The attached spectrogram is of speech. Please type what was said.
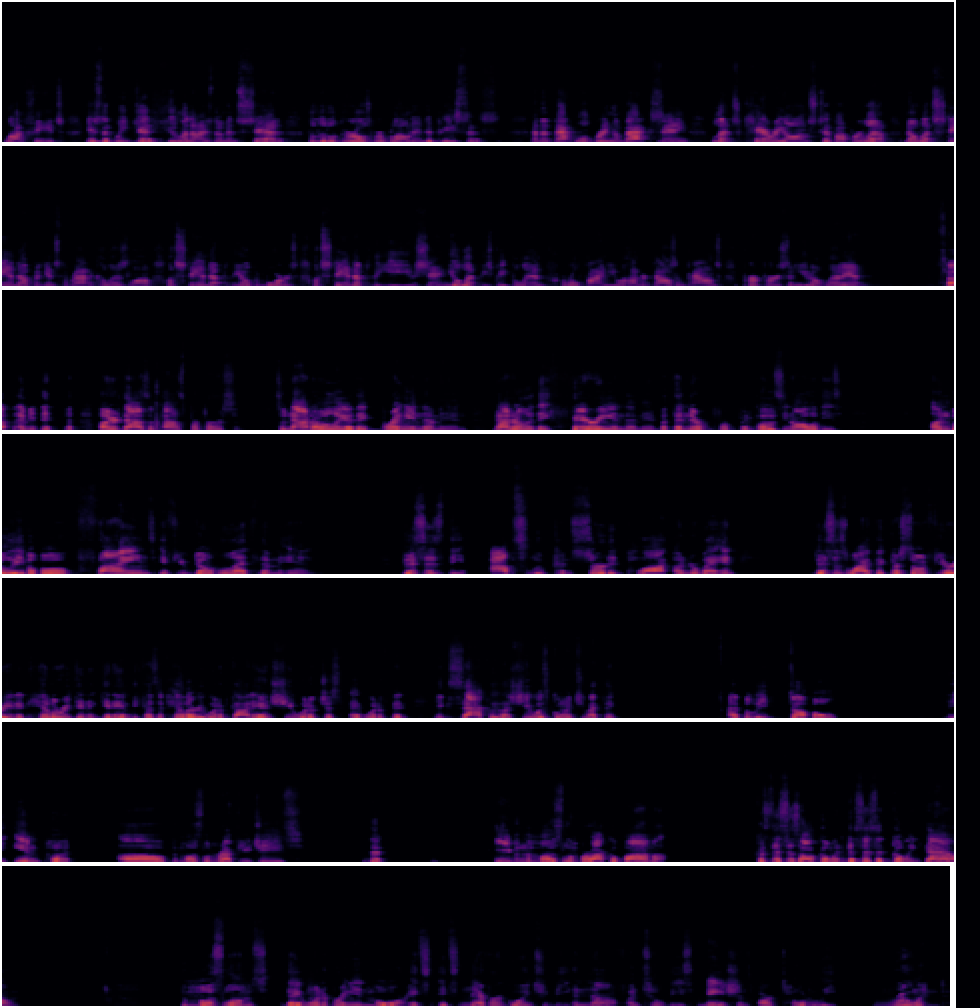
live feeds is that we did humanize them and said the little girls were blown into pieces and that that won't bring them back saying let's carry on stiff upper lip. No let's stand up against the radical islam. Let's stand up to the open borders. Let's stand up to the eu saying you'll let these people in or we'll fine you 100000 pounds per person you don't let in. So i mean 100000 pounds per person. So not only are they bringing them in not only are they ferrying them in but then they're imposing all of these unbelievable fines if you don't let them in. This is the absolute concerted plot underway. And this is why I think they're so infuriated Hillary didn't get in because if Hillary would have got in, she would have just, it would have been exactly like she was going to, I think, I believe, double the input of the Muslim refugees that even the Muslim Barack Obama, because this is all going, this isn't going down the Muslims they want to bring in more. It's it's never going to be enough until these nations are totally ruined,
